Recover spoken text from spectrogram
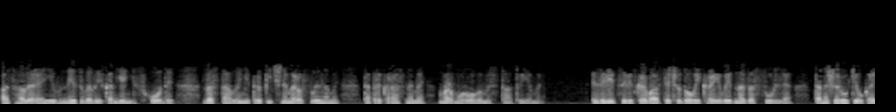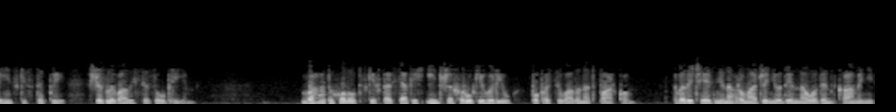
а з галереї вниз вели кам'яні сходи, заставлені тропічними рослинами та прекрасними мармуровими статуями. Звідси відкривався чудовий краєвид на засулля та на широкі українські степи, що зливалися з обрієм. Багато холопських та всяких інших рук і голів попрацювало над парком. Величезні, нагромаджені один на один камені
